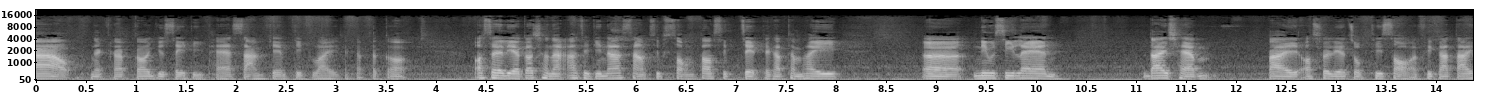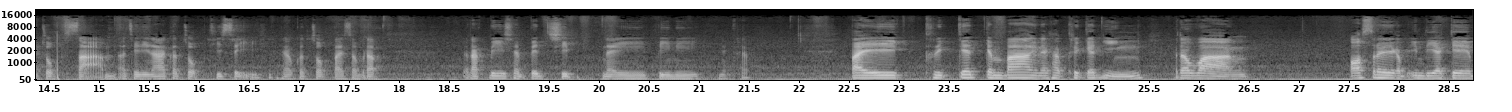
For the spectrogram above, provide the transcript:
31-29 นะครับ ก็หยุดสถิติแพ้ 3 เกมติดไว้นะครับ แล้วก็ออสเตรเลียก็ชนะอาร์เจนตินา 32 ต่อ 17 นะครับทำให้นิวซีแลนด์ได้แชมป์ไปออสเตรเลียจบที่ 2 แอฟริกาใต้จบ 3 อาร์เจนตินาก็จบที่ 4 นะครับ ก็จบไปสำหรับ รักบี้แชมเปี้ยนชิพในปีนี้นะครับ ไปคริกเก็ตกันบ้างนะครับ คริกเก็ตหญิงระหว่างออสเตรเลียกับอินเดียเกม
